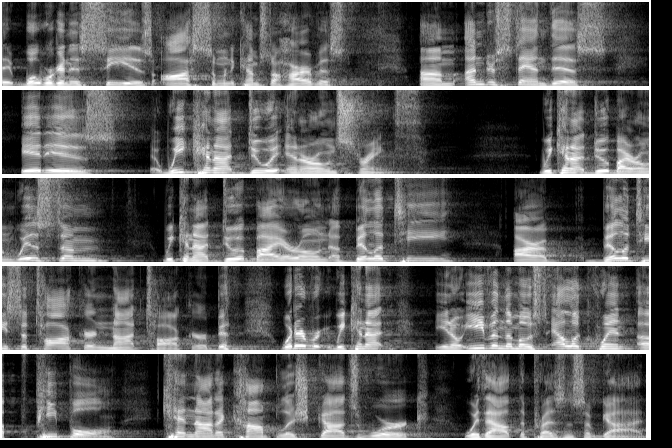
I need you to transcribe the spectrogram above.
that what we're going to see is awesome when it comes to harvest. Um, understand this it is, we cannot do it in our own strength. We cannot do it by our own wisdom. We cannot do it by our own ability, our abilities to talk or not talk, or whatever. We cannot, you know, even the most eloquent of people cannot accomplish God's work without the presence of God.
